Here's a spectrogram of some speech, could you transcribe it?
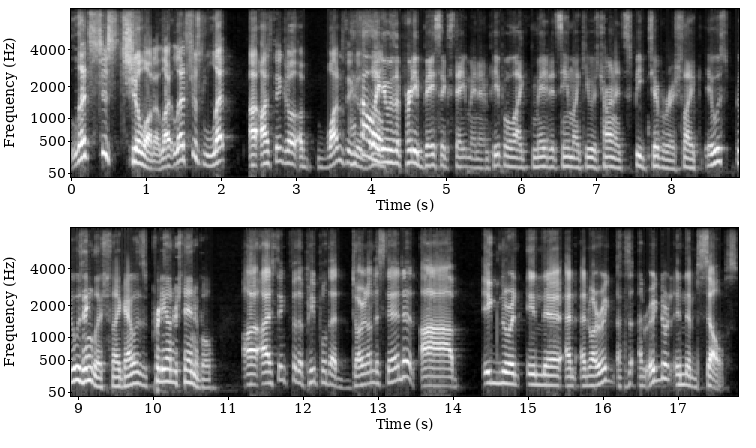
let's just chill on it. Like, let's just let. I, I think a, a, one thing I felt well, like it was a pretty basic statement, and people like made it seem like he was trying to speak gibberish. Like it was, it was English. Like I was pretty understandable. I, I think for the people that don't understand it are ignorant in their and, and are, are ignorant in themselves.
